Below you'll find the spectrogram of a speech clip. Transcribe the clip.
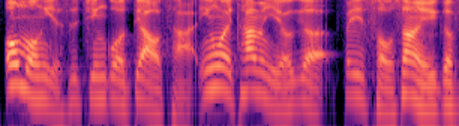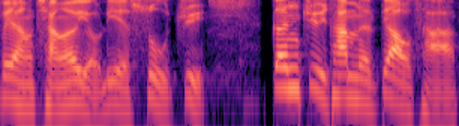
欧盟也是经过调查，因为他们有一个非手上有一个非常强而有力的数据，根据他们的调查，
